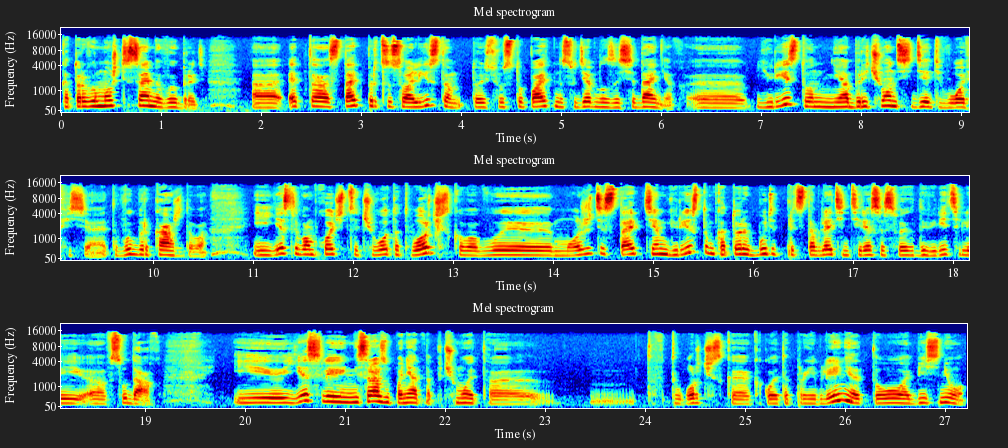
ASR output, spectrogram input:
которое вы можете сами выбрать. Э, это стать процессуалистом, то есть выступать на судебных заседаниях. Э, юрист, он не обречен сидеть в офисе, это выбор каждого. И если вам хочется чего-то творческого, вы можете стать тем юристом, который будет представлять интересы своих доверителей э, в судах. И если не сразу понятно, почему это творческое какое-то проявление, то объясню.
